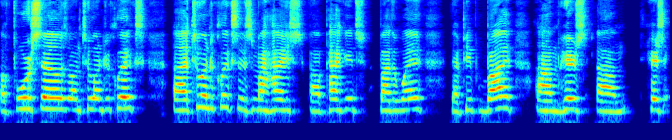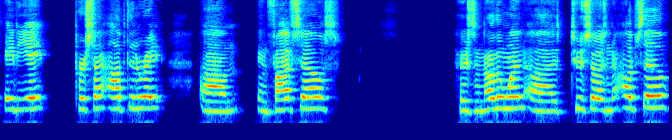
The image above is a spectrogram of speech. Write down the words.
of four sales on 200 clicks. Uh, 200 clicks is my highest uh, package, by the way, that people buy. Um, here's um, here's 88% opt-in rate um, in five sales. Here's another one, uh, two sales in the upsell.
